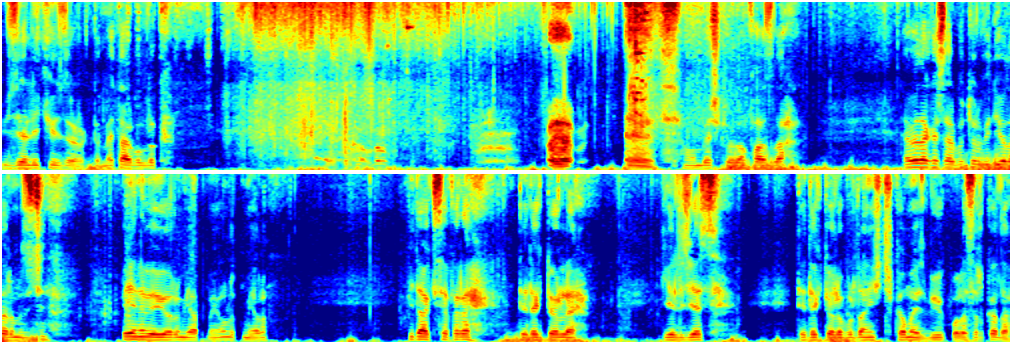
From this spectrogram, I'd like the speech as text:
150-200 liralık da metal bulduk. Evet, kaldırın. Evet, 15 kilodan fazla. Evet arkadaşlar bu tür videolarımız için beğeni ve yorum yapmayı unutmayalım. Bir dahaki sefere dedektörle geleceğiz. Dedektörle buradan hiç çıkamayız büyük olasılıkla da.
